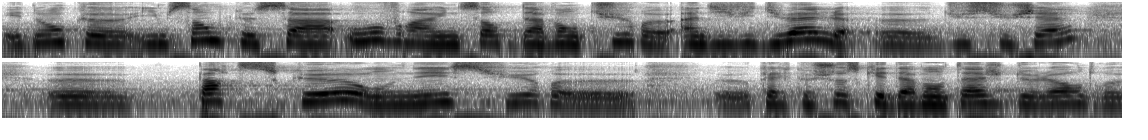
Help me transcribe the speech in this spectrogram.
Et donc, euh, il me semble que ça ouvre à une sorte d'aventure euh, individuelle euh, du sujet, parce qu'on est sur quelque chose qui est davantage de l'ordre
